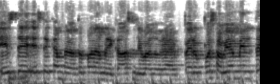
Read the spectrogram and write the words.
Este, este campeonato panamericano se lo iba a lograr. Pero pues obviamente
